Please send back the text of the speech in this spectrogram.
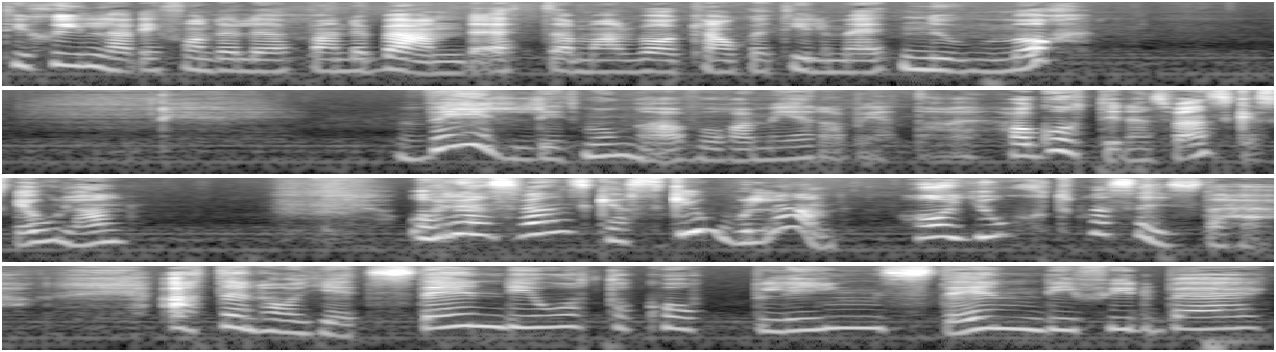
Till skillnad ifrån det löpande bandet där man var kanske till och med ett nummer. Väldigt många av våra medarbetare har gått i den svenska skolan. Och den svenska skolan har gjort precis det här. Att den har gett ständig återkoppling, ständig feedback,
